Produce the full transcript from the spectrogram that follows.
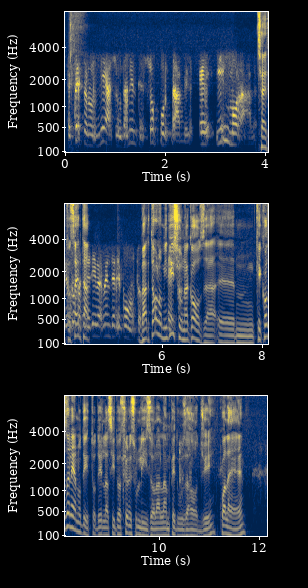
E questo non è assolutamente sopportabile, è immorale. Certo, senta, se deve rendere conto. Bartolo mi ecco. dice una cosa, ehm, che cosa le hanno detto della situazione sull'isola a Lampedusa oggi? Qual è?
